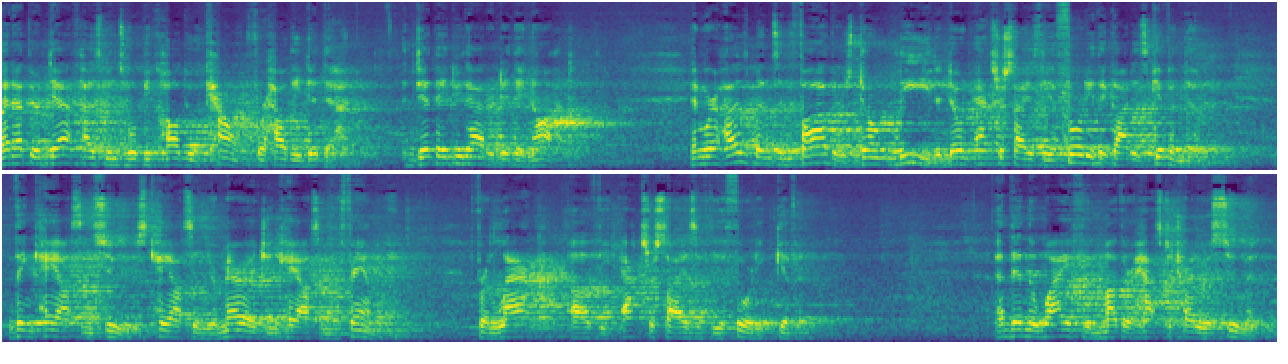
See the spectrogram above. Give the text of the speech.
And at their death, husbands will be called to account for how they did that. Did they do that or did they not? And where husbands and fathers don't lead and don't exercise the authority that God has given them, then chaos ensues chaos in their marriage and chaos in their family for lack of the exercise of the authority given. And then the wife, the mother, has to try to assume it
